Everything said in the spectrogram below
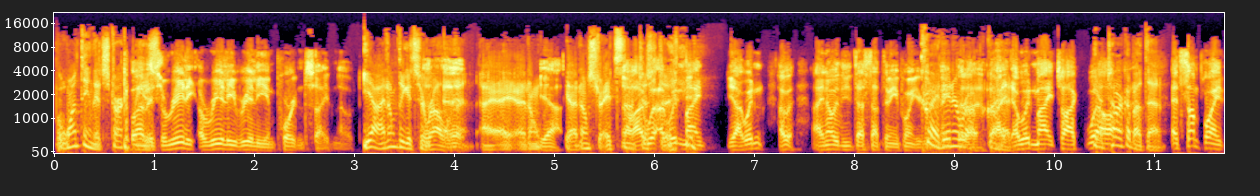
But one thing that struck but me it's a really a really really important side note. Yeah, I don't think it's irrelevant. Uh, I, I, don't. Yeah, yeah I don't. It's no, not. I, w- I wouldn't mind. Yeah, I wouldn't. I, I know that's not the main point you're going to make. Interrupt. Go ahead. I, I, wouldn't mind talk. Well, yeah, talk about that at some point.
